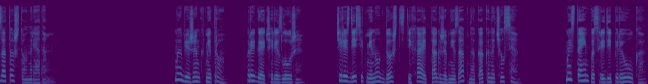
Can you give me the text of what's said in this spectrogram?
за то, что он рядом. Мы бежим к метро, прыгая через лужи. Через 10 минут дождь стихает так же внезапно, как и начался. Мы стоим посреди переулка,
